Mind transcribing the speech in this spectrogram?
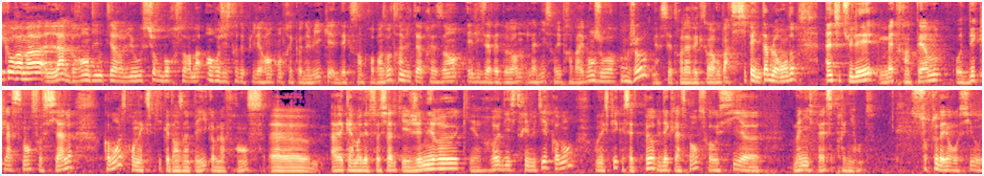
Ecorama, la grande interview sur Boursorama enregistrée depuis les rencontres économiques d'Aix-en-Provence. Votre invité à présent, Elisabeth Borne, la ministre du Travail. Bonjour. Bonjour. Merci d'être là avec nous. vous participez à une table ronde intitulée Mettre un terme au déclassement social. Comment est-ce qu'on explique que dans un pays comme la France, euh, avec un modèle social qui est généreux, qui est redistributif, comment on explique que cette peur du déclassement soit aussi euh, manifeste, prégnante? Surtout d'ailleurs aussi au,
